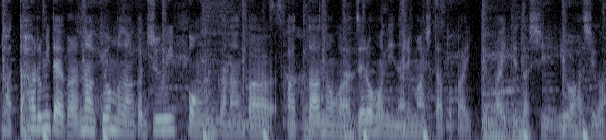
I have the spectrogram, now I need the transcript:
立ってはるみたいからな今日もなんか11本かなんかあったのが0本になりましたとか言って書いてたし岩橋が。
